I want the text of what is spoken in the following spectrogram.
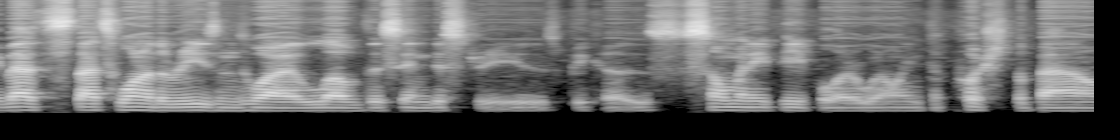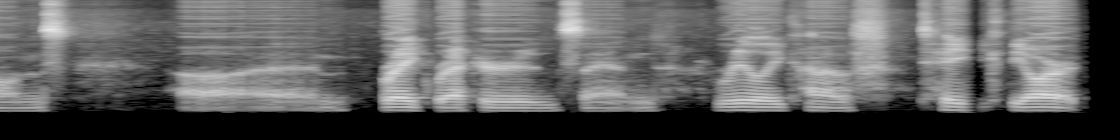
Like that's that's one of the reasons why I love this industry is because so many people are willing to push the bounds uh, and break records and really kind of take the art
